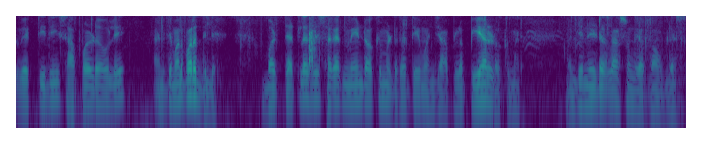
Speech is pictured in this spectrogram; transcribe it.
व्यक्तीने सापडवले आणि ते मला परत दिले. बट त्यातलं जे सगळ्यात मेन डॉक्युमेंट होतं ते म्हणजे आपलं पी आर डॉक्युमेंट म्हणजे नीडरला असून घेतो आपल्यास.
